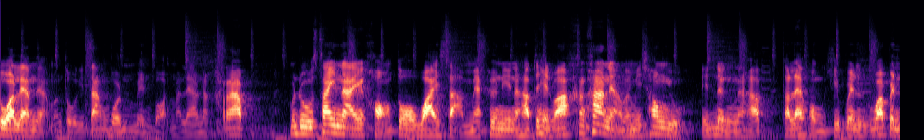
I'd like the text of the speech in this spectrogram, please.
ตัวแรมเนี่ยมันถูกติดตั้งบนเมนบอร์ดมาแล้วนะครับ มาดูไส้ในของตัว Y3 Max เครื่องนี้นะครับจะเห็นว่าข้างๆเนี่ยมันมีช่องอยู่นิดนึงนะครับตอนแรกผมคิดเป็นว่าเป็น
